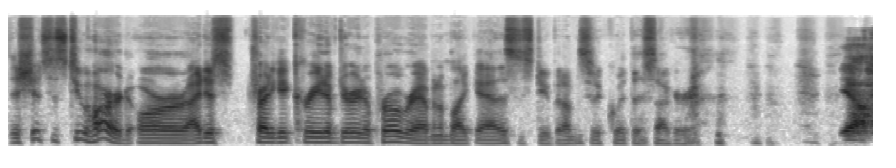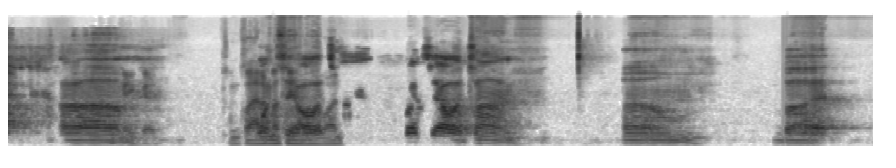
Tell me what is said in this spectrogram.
this shit's just too hard, or I just try to get creative during a program, and I'm like, yeah, this is stupid. I'm just gonna quit this sucker. Yeah. Um, okay, good. I'm glad I'm say the all only the one. all the time. Um, but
